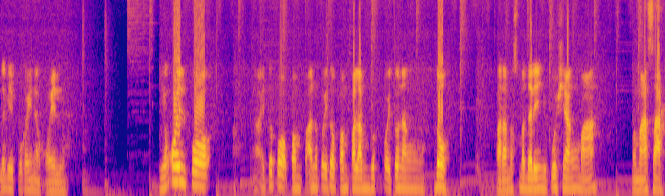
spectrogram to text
Lagay po kayo ng oil. Yung oil po, ah, ito po, pampa, ano po ito, pampalambot po ito ng dough para mas madali nyo po siyang ma mamasa.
